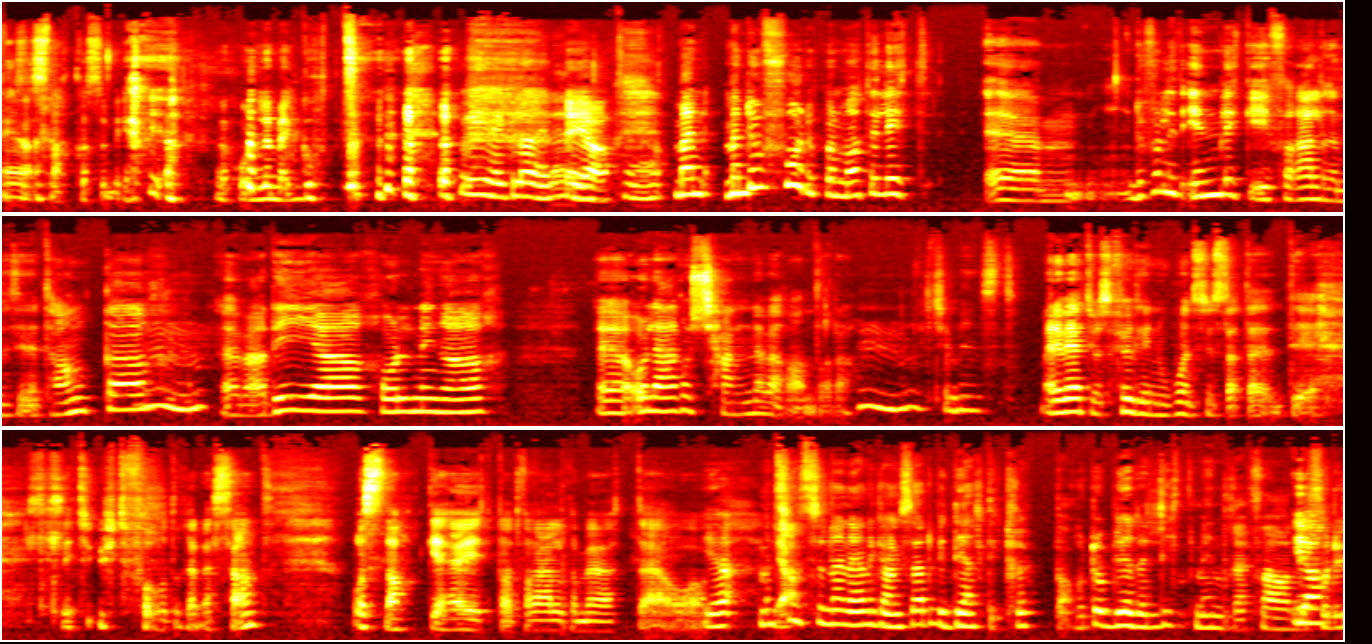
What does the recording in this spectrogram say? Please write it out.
Jeg Ja. snakker så mye. Jeg holder meg godt. Vi er glad i det. Ja. Ja. Men, men da får du på en måte litt eh, Du får litt innblikk i foreldrene sine tanker, Mm. eh, verdier, holdninger. eh, og lære å kjenne hverandre, da. Mm, ikke minst. Men jeg vet jo selvfølgelig noen syns at det, det er litt utfordrende, sant? Å snakke høyt på et foreldremøte og Ja, men Ja. sånn som den ene gangen så hadde vi delt i grupper, og da blir det litt mindre farlig, Ja. for du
